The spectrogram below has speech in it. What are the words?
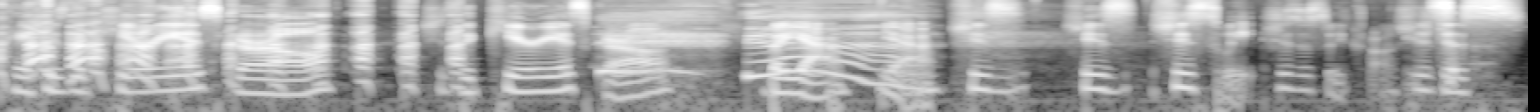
Okay, she's the curious girl. She's the curious girl. But yeah, yeah, she's she's she's sweet. She's a sweet girl. She's just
